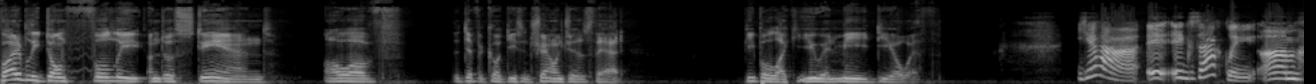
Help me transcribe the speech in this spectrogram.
probably don't fully understand all of the difficulties and challenges that people like you and me deal with. Yeah, I- exactly. Um,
